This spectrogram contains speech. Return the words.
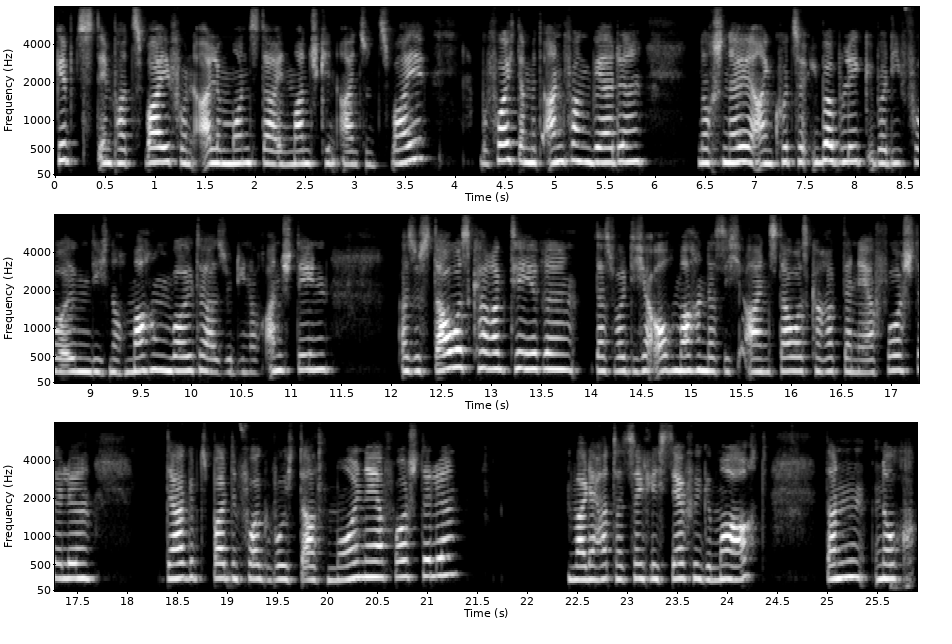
gibt es den Part 2 von Alle Monster in Munchkin 1 und 2. Bevor ich damit anfangen werde, noch schnell ein kurzer Überblick über die Folgen, die ich noch machen wollte, also die noch anstehen. Also Star Wars Charaktere, das wollte ich ja auch machen, dass ich einen Star Wars Charakter näher vorstelle. Da gibt es bald eine Folge, wo ich Darth Maul näher vorstelle weil der hat tatsächlich sehr viel gemacht. Dann noch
